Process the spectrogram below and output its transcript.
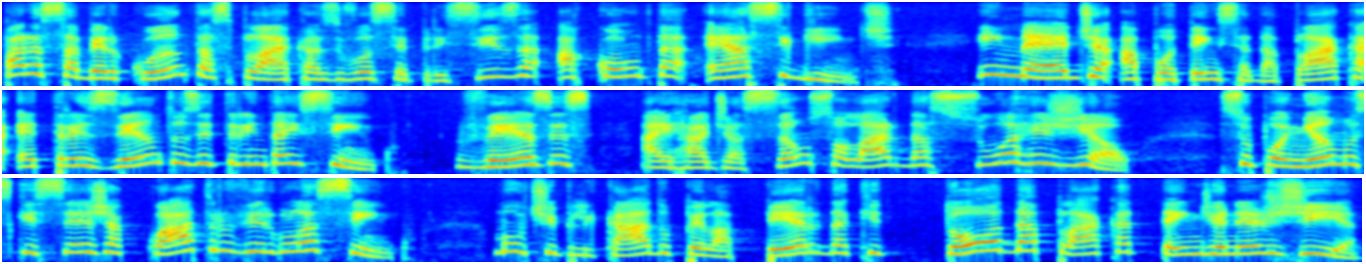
Para saber quantas placas você precisa, a conta é a seguinte. Em média, a potência da placa é 335 vezes a irradiação solar da sua região. Suponhamos que seja 4,5, multiplicado pela perda que toda a placa tem de energia.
